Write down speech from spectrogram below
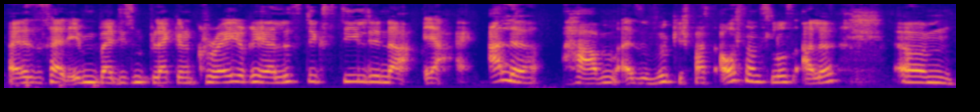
Weil es ist halt eben bei diesem Black and Grey Realistic-Stil, den da ja alle haben, also wirklich fast ausnahmslos alle. Ähm,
